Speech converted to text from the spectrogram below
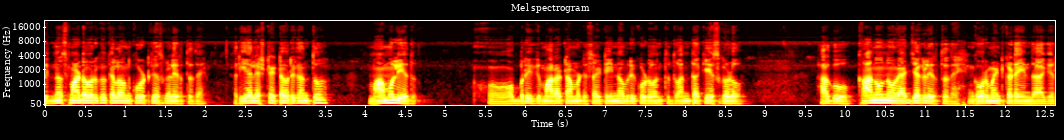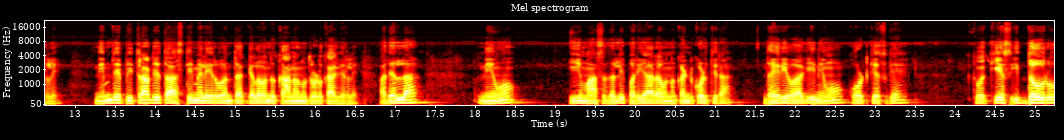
ಬಿಸ್ನೆಸ್ ಮಾಡೋವ್ರಿಗೂ ಕೆಲವೊಂದು ಕೋರ್ಟ್ ಕೇಸ್ಗಳಿರ್ತದೆ ರಿಯಲ್ ಎಸ್ಟೇಟ್ ಅವರಿಗಂತೂ ಮಾಮೂಲಿ ಅದು. ಒಬ್ಬರಿಗೆ ಮಾರಾಟ ಮಾಡಿ ಸೈಟ್ ಇನ್ನೊಬ್ರಿಗೆ ಕೊಡುವಂಥದ್ದು ಅಂಥ ಕೇಸ್ಗಳು. ಹಾಗೂ ಕಾನೂನು ವ್ಯಾಜ್ಯಗಳಿರ್ತದೆ ಗೌರ್ಮೆಂಟ್ ಕಡೆಯಿಂದ ಆಗಿರಲಿ. ನಿಮ್ಮದೇ ಪಿತ್ರಾರ್ಜಿತ ಆಸ್ತಿ ಮೇಲೆ ಇರುವಂಥ ಕೆಲವೊಂದು ಕಾನೂನು ತೊಡಕಾಗಿರಲಿ. ಅದೆಲ್ಲ ನೀವು ಈ ಮಾಸದಲ್ಲಿ ಪರಿಹಾರವನ್ನು ಕಂಡುಕೊಳ್ತೀರಾ? ಧೈರ್ಯವಾಗಿ ನೀವು ಕೋರ್ಟ್ ಕೇಸ್ಗೆ ಕೇಸ್ ಇದ್ದವರು,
